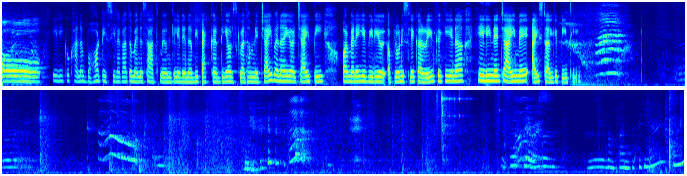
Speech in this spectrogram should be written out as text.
ओह हेली को खाना बहुत टेस्टी लगा तो मैंने साथ में उनके लिए डिनर भी पैक कर दिया और उसके बाद हमने चाय बनाई और चाय पी और मैंने ये वीडियो अपलोड इसलिए कर रही हूँ क्योंकि ये ना, हेली ने चाय में आइस डाल के पी थी I'll find the video for you.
